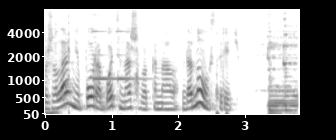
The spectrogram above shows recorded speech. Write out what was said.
пожелания по работе нашего канала. До новых встреч! Thank you.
